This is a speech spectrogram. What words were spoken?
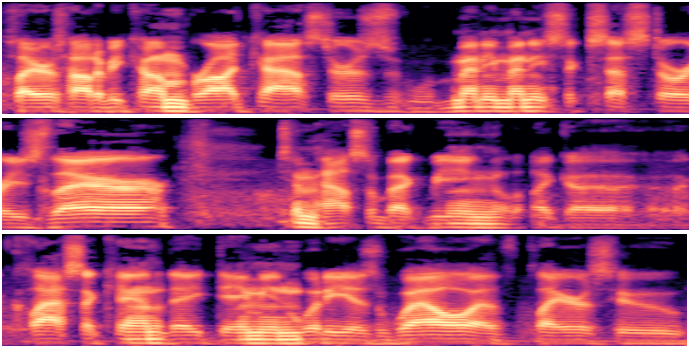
players how to become broadcasters many many success stories there Tim Hasselbeck being like a, a classic candidate, Damien Woody as well, of players who,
